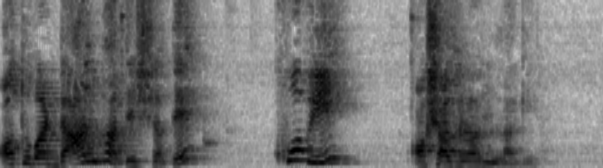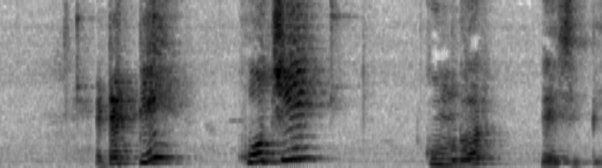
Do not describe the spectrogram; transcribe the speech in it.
অথবা ডাল ভাতের সাথে খুবই অসাধারণ লাগে। এটা একটি কচি কুমড়োর রেসিপি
